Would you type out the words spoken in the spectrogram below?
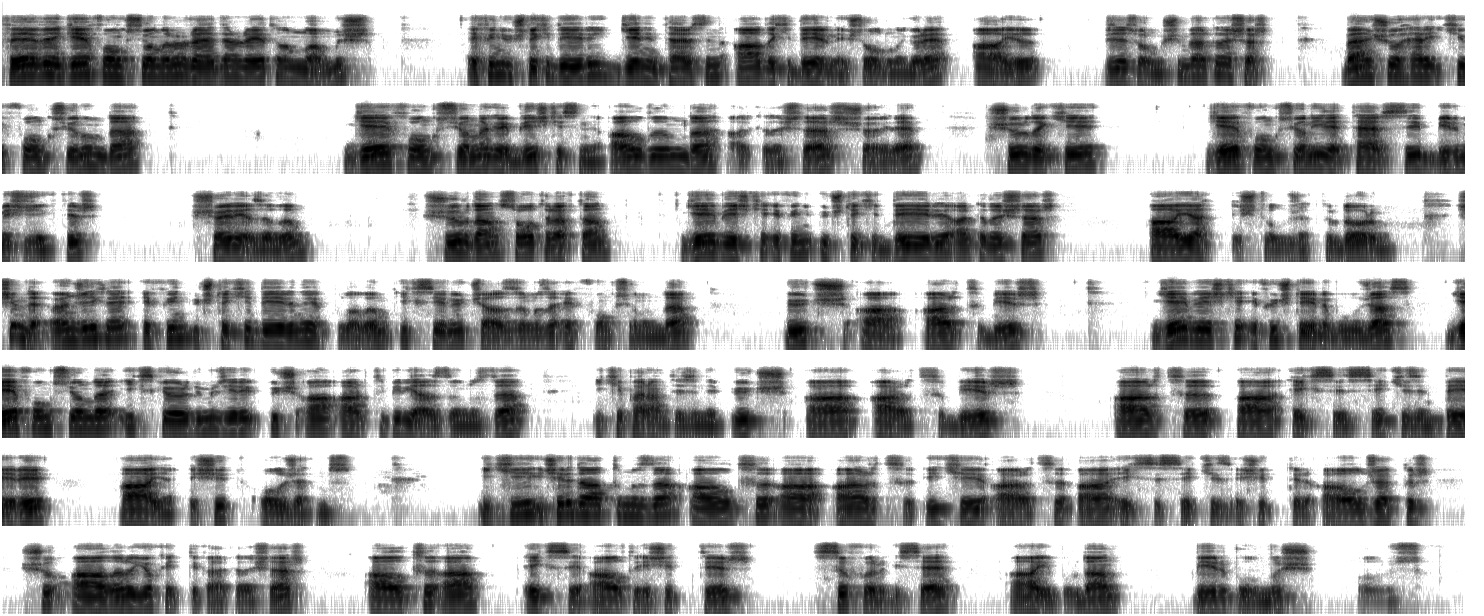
F ve G fonksiyonları R'den R'ye tanımlanmış. F'in 3'teki değeri G'nin tersinin A'daki değerine eşit olduğuna göre A'yı bize sormuş. Şimdi arkadaşlar ben şu her iki fonksiyonun da G fonksiyonuna göre bileşkesini aldığımda arkadaşlar şöyle şuradaki G fonksiyonu ile tersi birleşecektir. Şöyle yazalım. Şuradan sol taraftan G bileşki F'in 3'teki değeri arkadaşlar A'ya eşit olacaktır. Doğru mu? Şimdi öncelikle F'in 3'teki değerini bulalım. X yerine 3 yazdığımızda F fonksiyonunda 3A artı 1 G bileşki F3 değerini bulacağız. G fonksiyonunda X gördüğümüz yere 3A artı 1 yazdığımızda 2 parantezinde 3A artı 1 artı A eksi 8'in değeri A'ya eşit olacakmış. 2'yi içeri dağıttığımızda 6A artı 2 artı A eksi 8 eşittir A olacaktır. Şu A'ları yok ettik arkadaşlar. 6A eksi 6 eşittir 0 ise A'yı buradan 1 bulmuş oluruz.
